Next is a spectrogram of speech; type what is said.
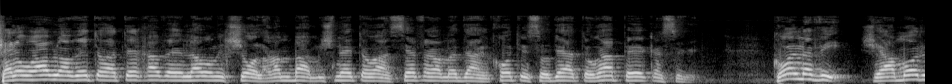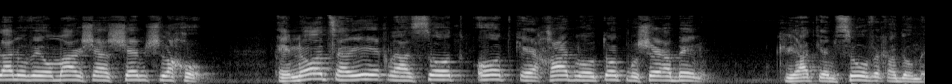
שלום רב לא אוהב תורתך ואין למה מכשול, הרמב"ם, משנה תורה, ספר המדע, הלכות יסודי התורה, פרק עשירי. כל נביא שיעמוד לנו ויאמר שהשם שלחו, אינו צריך לעשות אות כאחד מאותות משה רבנו, קריאת ים סוף וכדומה,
